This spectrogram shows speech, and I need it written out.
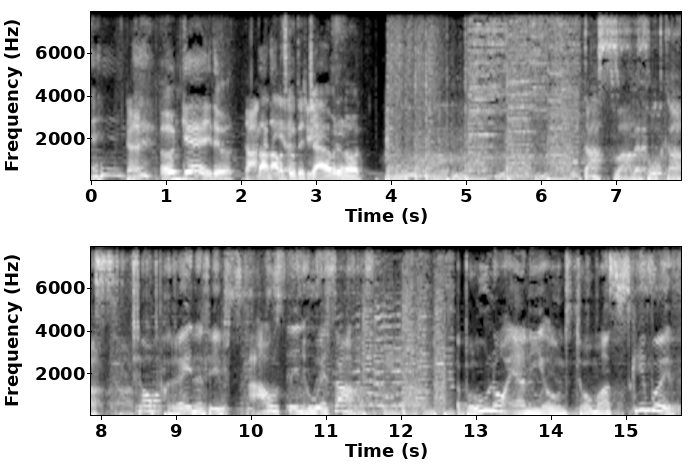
Gell? Okay, du. Danke Dann alles dir. Gute. Tschüss. Ciao, Bruno. Das war der Podcast Top Renetipps aus den USA. Bruno Ernie und Thomas Skipwith.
